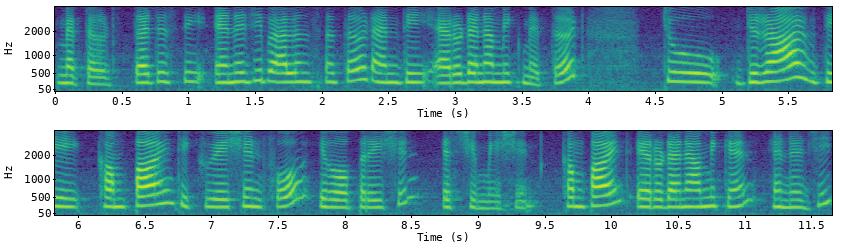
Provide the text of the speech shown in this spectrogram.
methods that is the energy balance method and the aerodynamic method to derive the combined equation for evaporation estimation, combined aerodynamic and energy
